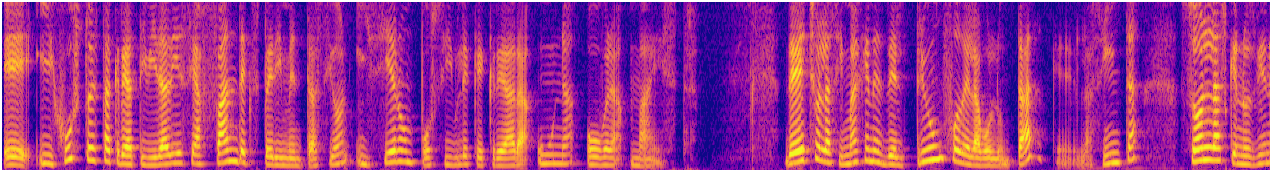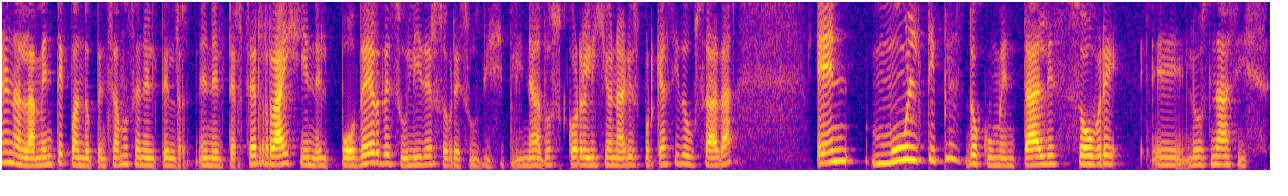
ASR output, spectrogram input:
Eh, y justo esta creatividad y ese afán de experimentación hicieron posible que creara una obra maestra. De hecho, las imágenes del triunfo de la voluntad, que la cinta, son las que nos vienen a la mente cuando pensamos en el, en el Tercer Reich y en el poder de su líder sobre sus disciplinados correligionarios, porque ha sido usada en múltiples documentales sobre eh, los nazis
